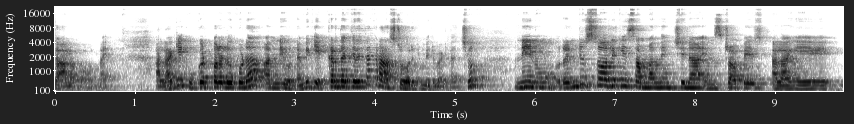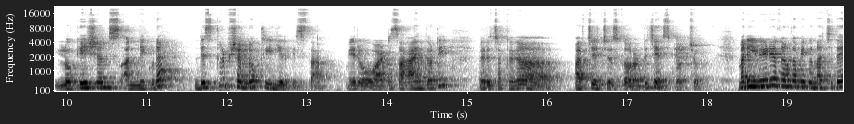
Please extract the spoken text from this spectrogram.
చాలా బాగున్నాయి. అలాగే కుక్కట్పల్లిలో కూడా అన్నీ ఉన్నాయి. మీకు ఎక్కడ దగ్గర అయితే అక్కడ ఆ స్టోర్కి మీరు వెళ్ళచ్చు. నేను రెండు స్టోర్లకి సంబంధించిన ఇన్స్టా పేజ్ అలాగే లొకేషన్స్ అన్నీ కూడా డిస్క్రిప్షన్లో క్లియర్గా ఇస్తాను. మీరు వాటి సహాయంతో మీరు చక్కగా పర్చేజ్ చేసుకోవాలంటే చేసుకోవచ్చు. మరి ఈ వీడియో కనుక మీకు నచ్చితే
